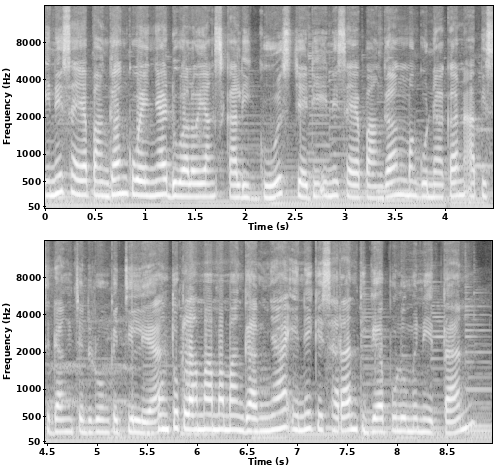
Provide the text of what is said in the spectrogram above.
Ini saya panggang kuenya dua loyang sekaligus, jadi ini saya panggang menggunakan api sedang cenderung kecil ya. Untuk lama memanggangnya ini kisaran 30 menitan.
